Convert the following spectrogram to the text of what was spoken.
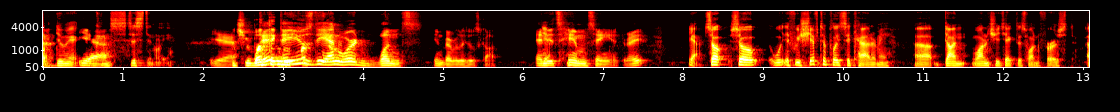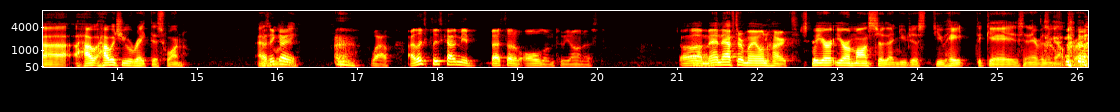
stop Yeah. doing it Yeah. consistently. Yeah. Actually, one they, thing they use the N word once in Beverly Hills Cop, and Yeah. it's him saying it, right? Yeah. So so if we shift to Police Academy, uh, Dunn, why don't you take this one first? Uh, how how would you rate this one? I as a think movie? I. wow, I liked Police Academy best out of all of them, to be honest. Uh, Uh, man after my own heart. So you're you're a monster then. You just you hate the gays and everything else, right?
